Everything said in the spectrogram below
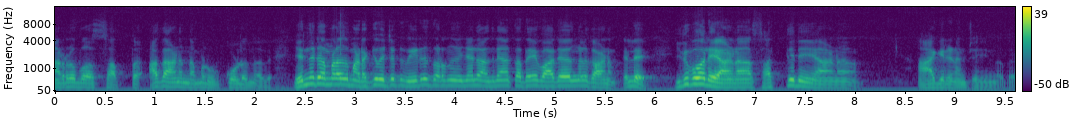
അറിവ് സത്ത് അതാണ് നമ്മൾ ഉൾക്കൊള്ളുന്നത്. എന്നിട്ട് നമ്മളത് മടക്കി വെച്ചിട്ട് വീട്ടിൽ തുറന്നു കഴിഞ്ഞാലും അതിനകത്ത് അതേ വാചകങ്ങൾ കാണും അല്ലേ? ഇതുപോലെയാണ് സത്തിനെയാണ് ആകിരണം ചെയ്യുന്നത്.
